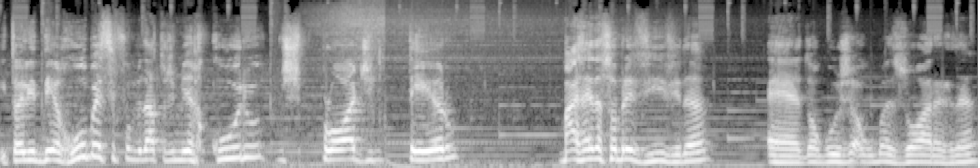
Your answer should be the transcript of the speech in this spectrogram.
Então ele derruba esse fulminato de mercúrio, explode inteiro, mas ainda sobrevive, né? É, de alguns, algumas horas, né?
